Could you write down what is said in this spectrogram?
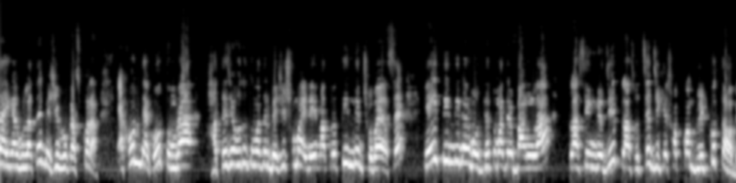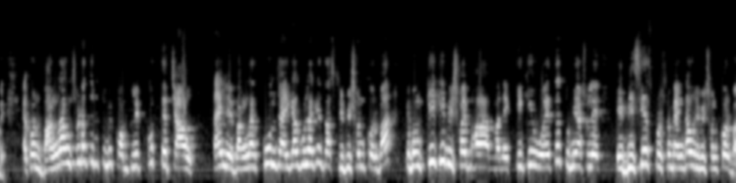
জায়গাগুলাতে বেশি ফোকাস করা। এখন দেখো, তোমরা হাতে যেহেতু তোমাদের বেশি সময় নেই, মাত্র তিন দিন সময় আছে, এই তিন দিনের মধ্যে তোমাদের বাংলা প্লাস ইংরেজি প্লাস হচ্ছে জিকে সব কমপ্লিট করতে হবে। এখন বাংলা অংশটা যদি তুমি কমপ্লিট করতে চাও তাইলে বাংলার কোন জায়গাগুলোকে জাস্ট রিভিশন করবা এবং কি কি বিষয় মানে কি কি ওয়েতে তুমি আসলে এই বিসিএস প্রশ্ন ব্যাংকটাও রিভিশন করবা।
